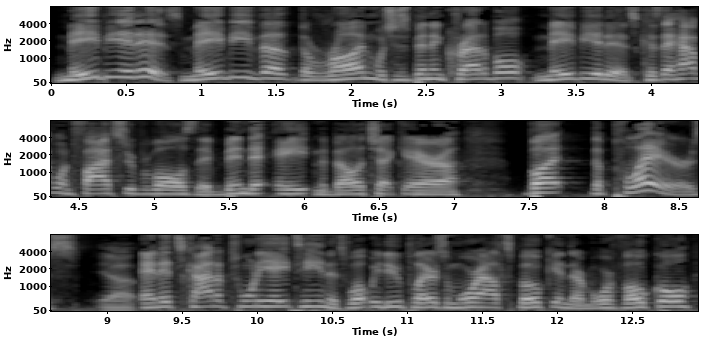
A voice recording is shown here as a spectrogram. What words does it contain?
maybe it is. Maybe the, the run, which has been incredible, maybe it is because they have won five Super Bowls. They've been to eight in the Belichick era. But the players, Yeah. and it's kind of 2018. It's what we do. Players are more outspoken. They're more vocal.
